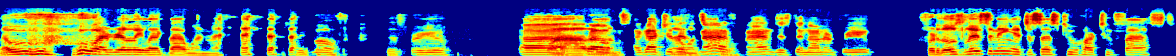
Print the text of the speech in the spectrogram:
Oh, I really like that one, man. There you go. Just for you. Uh, Wow, so I got you this mask, cool. man, just an honor for you. For those listening, it just says too hard, too fast.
